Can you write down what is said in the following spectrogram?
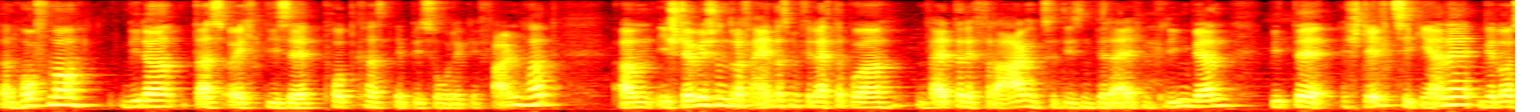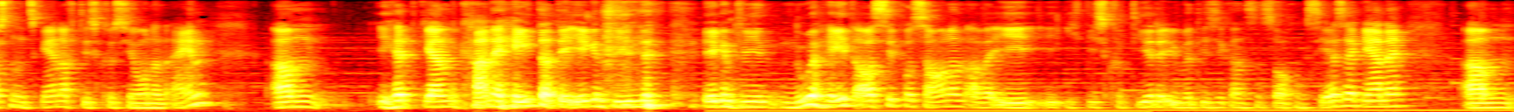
Dann hoffen wir wieder, dass euch diese Podcast-Episode gefallen hat. Ähm, ich stelle mich schon darauf ein, dass wir vielleicht ein paar weitere Fragen zu diesen Bereichen kriegen werden. Bitte stellt sie gerne. Wir lassen uns gerne auf Diskussionen ein. Ähm, ich hätte gern keine Hater, die irgendwie, irgendwie nur Hate ausposaunen, aber ich, ich, diskutiere über diese ganzen Sachen sehr, sehr gerne. Ähm,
